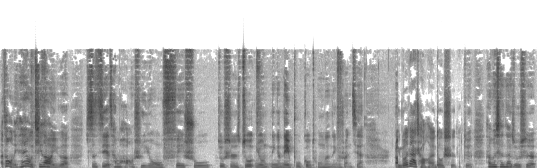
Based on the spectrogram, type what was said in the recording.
啊！但我那天又听到一个字节，他们好像是用飞书，就是做用那个内部沟通的那个软件，挺多大厂好像都是的。对他们现在就是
